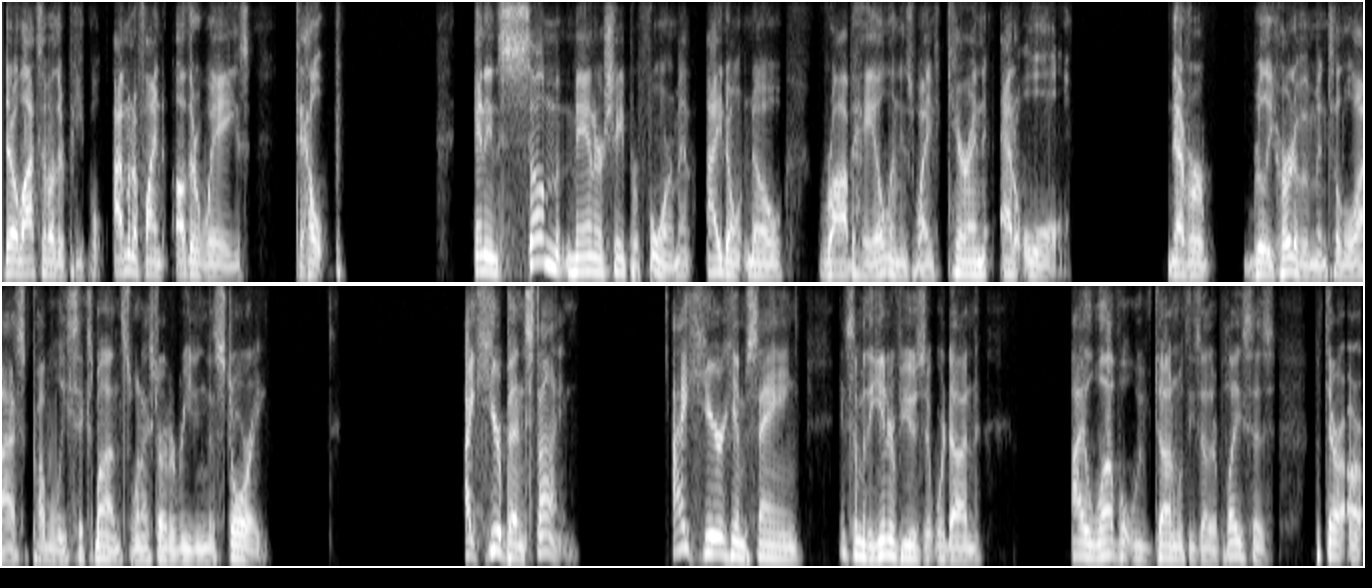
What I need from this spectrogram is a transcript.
There are lots of other people. I'm going to find other ways to help. And in some manner, shape, or form, and I don't know Rob Hale and his wife Karen at all. Never really heard of him until the last probably six months when I started reading the story. I hear Ben Stein. I hear him saying in some of the interviews that were done, I love what we've done with these other places, but there are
